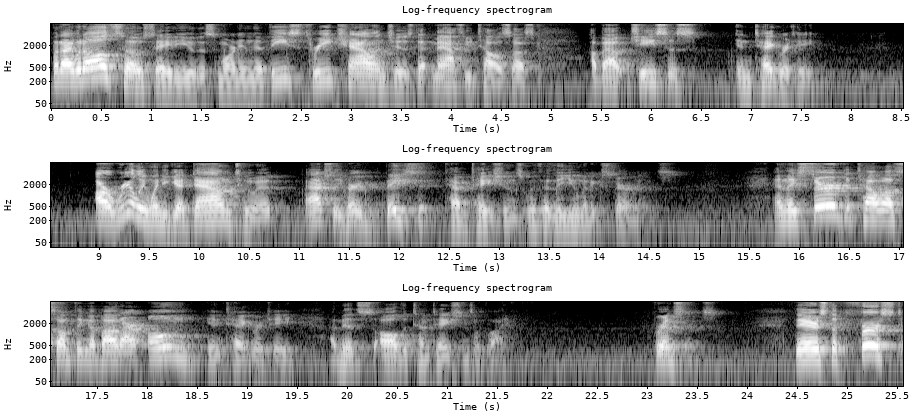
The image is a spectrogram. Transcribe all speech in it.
But I would also say to you this morning that these three challenges that Matthew tells us about Jesus' integrity are really, when you get down to it, actually very basic temptations within the human experience. And they serve to tell us something about our own integrity amidst all the temptations of life. For instance, there's the first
